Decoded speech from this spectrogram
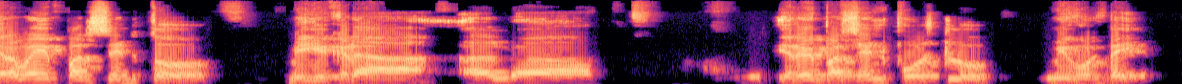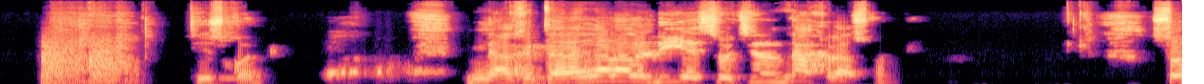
ఇరవై పర్సెంట్తో మీకు ఇక్కడ ఇరవై పర్సెంట్ పోస్టులు మీకు ఉంటాయి తీసుకోండి. నాకు తెలంగాణలో డిఎస్సి వచ్చినంటే అక్కడ రాసుకోండి. సో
